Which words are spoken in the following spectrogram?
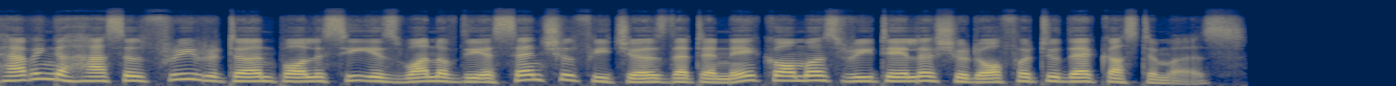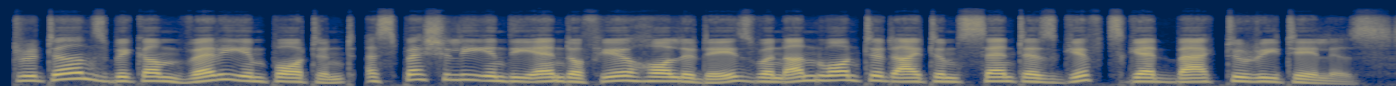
Having a hassle free return policy is one of the essential features that an e commerce retailer should offer to their customers. Returns become very important, especially in the end of year holidays when unwanted items sent as gifts get back to retailers.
